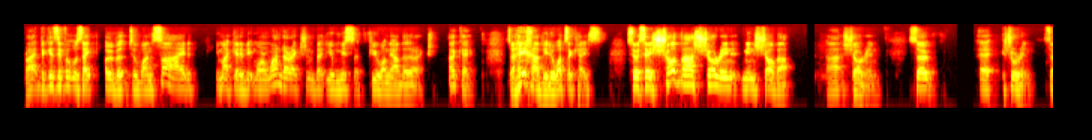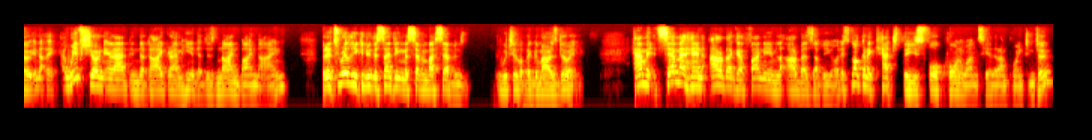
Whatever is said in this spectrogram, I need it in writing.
Right? Because if it was like over to one side, you might get a bit more in one direction, but you miss a few on the other direction. Okay. So hey Chavida, what's the case? So it says Shova Shorin min Shova uh, Shorin. So uh, Shurin. So in, we've shown in that in the diagram here that there's nine by nine, but it's really you can do the same thing with seven by sevens, which is what the Gemara is doing. It's not going to catch these four corner ones here that I'm pointing to.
